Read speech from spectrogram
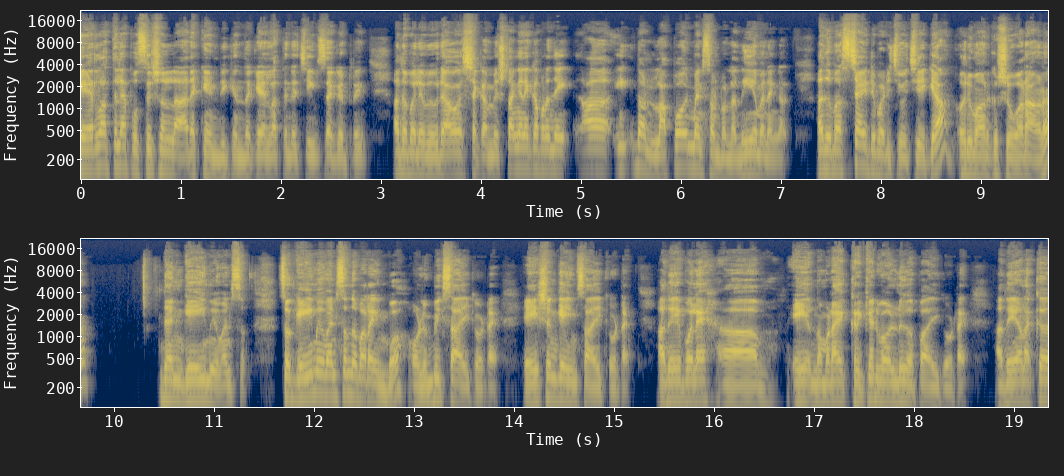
കേരളത്തിലെ പൊസിഷനിൽ ആരൊക്കെ ഇരിക്കുന്നത് കേരളത്തിന്റെ ചീഫ് സെക്രട്ടറി അതുപോലെ വിവരാവകാശ കമ്മീഷൻ അങ്ങനെയൊക്കെ പറഞ്ഞ ഇതുണ്ടല്ലോ അപ്പോയിന്റ്മെന്റ്സ് ഉണ്ടല്ലോ നിയമനങ്ങൾ. അത് മസ്റ്റായിട്ട് പഠിച്ചു വെച്ചേക്കുക ഒരു മാർക്ക് ഷുവറാണ് then game events so game events എന്ന് പറയുമ്പോൾ ഒളിമ്പിക്സ് ആയിക്കോട്ടെ ഏഷ്യൻ ഗെയിംസ് ആയിക്കോട്ടെ അതേപോലെ നമ്മുടെ ക്രിക്കറ്റ് വേൾഡ് കപ്പ് ആയിക്കോട്ടെ അതേ കണക്ക്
